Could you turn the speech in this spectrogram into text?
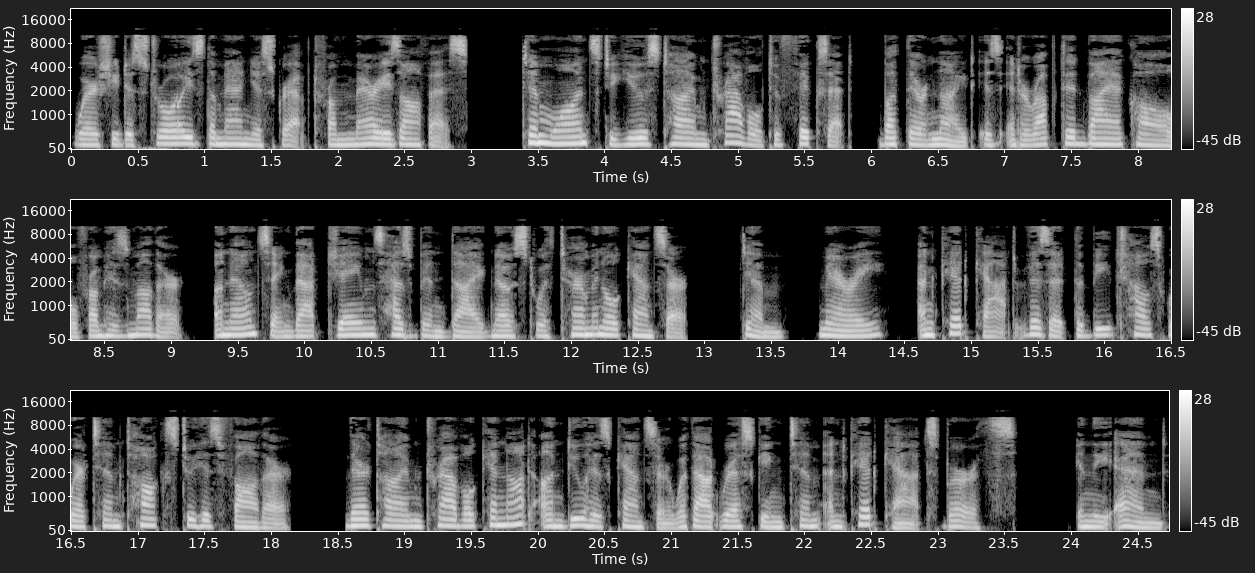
where she destroys the manuscript from Mary's office. Tim wants to use time travel to fix it, but their night is interrupted by a call from his mother, announcing that James has been diagnosed with terminal cancer. Tim, Mary, and Kit Kat visit the beach house where Tim talks to his father. Their time travel cannot undo his cancer without risking Tim and Kit Kat's births. In the end,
